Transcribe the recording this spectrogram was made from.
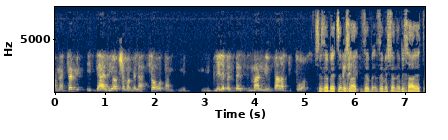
המעצב ידע להיות שם ולעצור אותם, מבלי לבזבז זמן מיותר על פיתוח. שזה בעצם בכלל, זה, זה משנה בכלל את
